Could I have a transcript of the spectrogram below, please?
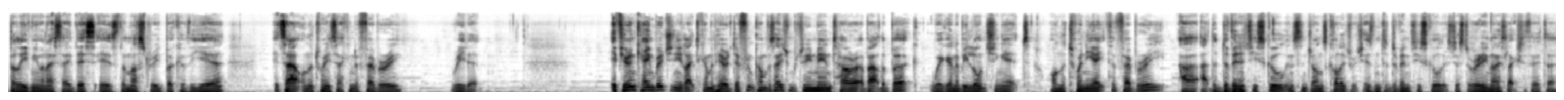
believe me when I say this is the must read book of the year. It's out on the 22nd of February. Read it. If you're in Cambridge and you'd like to come and hear a different conversation between me and Tara about the book, we're going to be launching it on the 28th of February uh, at the Divinity School in St John's College, which isn't a divinity school, it's just a really nice lecture theatre.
